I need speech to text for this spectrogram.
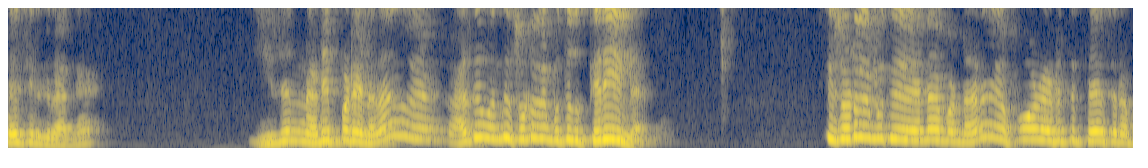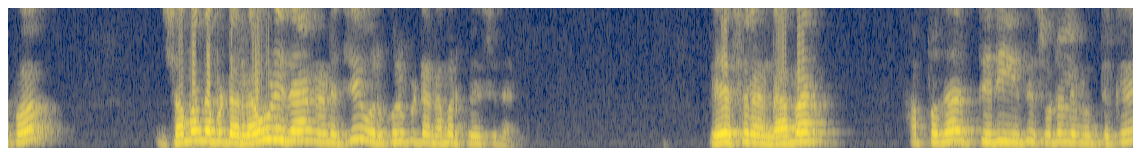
பேசியிருக்கிறாங்க. இதன் அடிப்படையில் தான் அது வந்து சுடலை முத்துக்கு தெரியல. சுடலை முத்து என்ன பண்ணாரு? ஃபோன் எடுத்து பேசுகிறப்போ சம்மந்தப்பட்ட ரவுடி தான் நினச்சி ஒரு குறிப்பிட்ட நபர் பேசினார். பேசுகிற நபர் அப்போ தான் தெரியுது சுடலைமுத்துக்கு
